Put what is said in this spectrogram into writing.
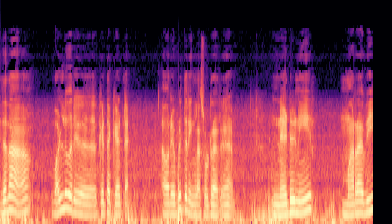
இதை தான் வள்ளுவர் கிட்ட கேட்டேன். அவர் எப்படி தெரியுங்களா சொல்கிறாரு நெடுநீர் மறவி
